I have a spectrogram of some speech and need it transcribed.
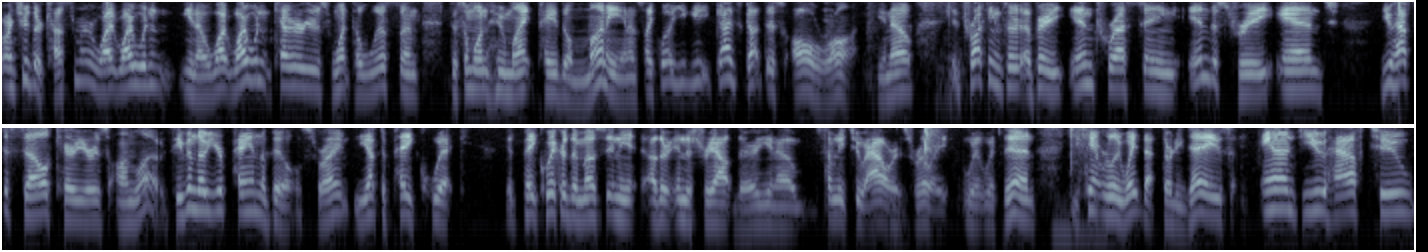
aren't you their customer? Why, why wouldn't, you know, why, why wouldn't carriers want to listen to someone who might pay them money? And it's like, well, you, you guys got this all wrong. You know, trucking's a, a very interesting industry and you have to sell carriers on loads, even though you're paying the bills, right? You have to pay quick it pay quicker than most any other industry out there. You know, 72 hours really within. You can't really wait that 30 days, and you have to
